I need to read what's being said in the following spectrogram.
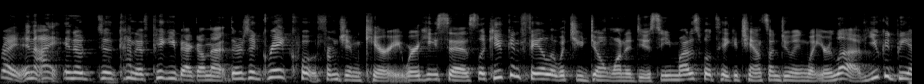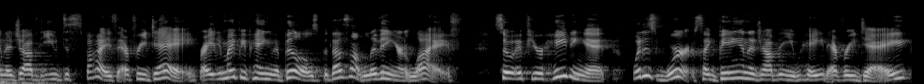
Right. And I, you know, to kind of piggyback on that, there's a great quote from Jim Carrey where he says, Look, you can fail at what you don't want to do. So you might as well take a chance on doing what you love. You could be in a job that you despise every day, right? You might be paying the bills, but that's not living your life. So if you're hating it, what is worse? Like being in a job that you hate every day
